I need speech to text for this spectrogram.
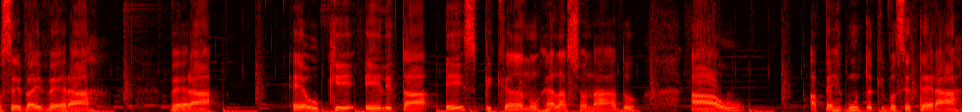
você vai verá, verá é o que ele está explicando relacionado ao a pergunta que você terá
